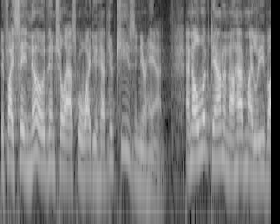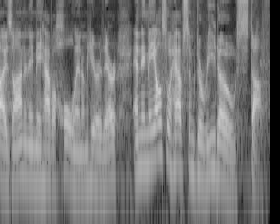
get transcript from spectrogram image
If I say no, then she'll ask, Well, why do you have your keys in your hand? And I'll look down and I'll have my Levi's on, and they may have a hole in them here or there. And they may also have some Dorito stuff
